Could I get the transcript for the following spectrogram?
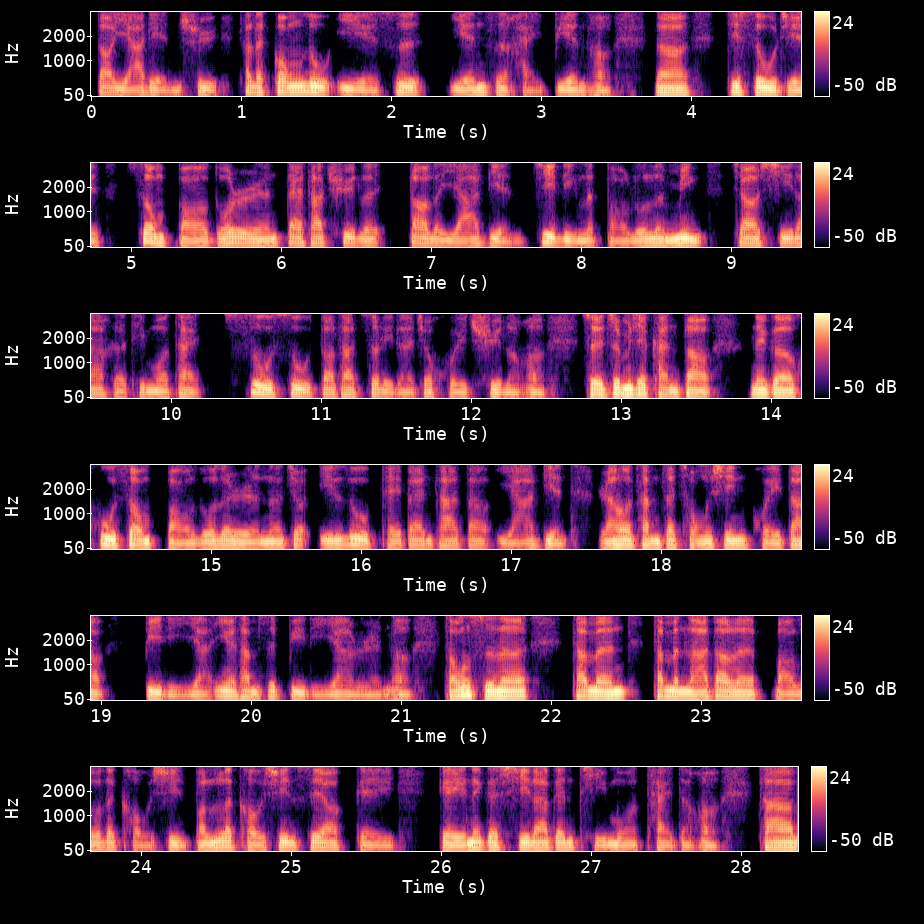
到雅典去，它的公路也是沿着海边哈。那第十五节，送保罗的人带他去了，到了雅典，既领了保罗的命，叫希拉和提摩太速速到他这里来，就回去了哈。所以这边就看到那个护送保罗的人呢，就一路陪伴他到雅典，然后。他们再重新回到毕里亚，因为他们是毕里亚人哈。同时呢，他们他们拿到了保罗的口信，保罗的口信是要给给那个希拉跟提摩太的哈。他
